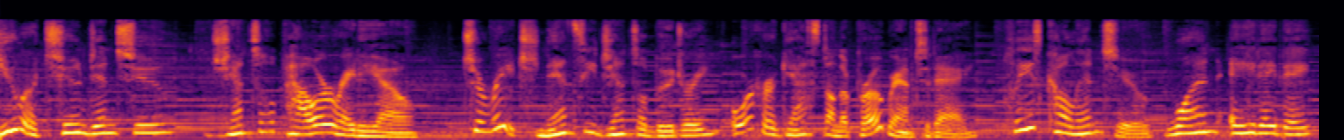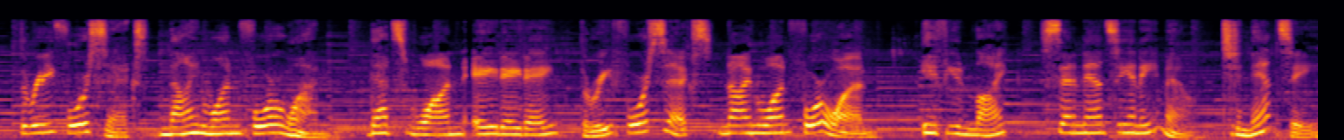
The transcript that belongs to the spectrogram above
You are tuned into Gentle Power Radio. To reach Nancy Gentle Boudry or her guest on the program today, please call into 1 888 346 9141. That's 1 888 346 9141. If you'd like, send Nancy an email to nancy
